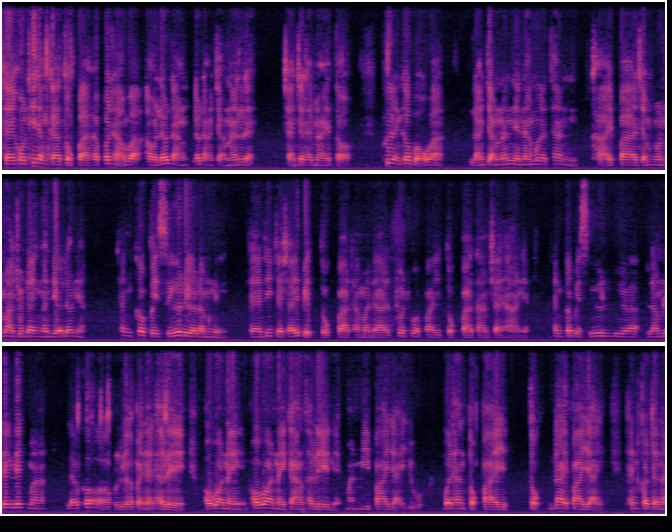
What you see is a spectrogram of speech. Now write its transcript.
ชายคนที่ทำการตกปลาครับก็ถามว่าเอาแล้วหลังแล้วหลังจากนั้นแหละ ฉันจะทำยังไงต่อ เพื่อนก็บอกว่า หลังจากนั้นเนี่ยนะเมื่อท่านขายปลาจำนวนมากจนได้เงินเยอะแล้วเนี่ย ท่านก็ไปซื้อเรือลำหนึ่ง แทนที่จะใช้เบ็ดตกปลาธรรมดาทั่ว ๆ ไปตกปลาตามชายหาดเนี่ย ท่านก็ไปซื้อเรือลำเล็กๆมา แล้วก็ออกเรือไปในทะเล เพราะว่าในเพราะว่าในกลางทะเลเนี่ยมันมีปลาใหญ่อยู่ เมื่อท่านตกปลาตกได้ปลาใหญ่ ท่านก็จะน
